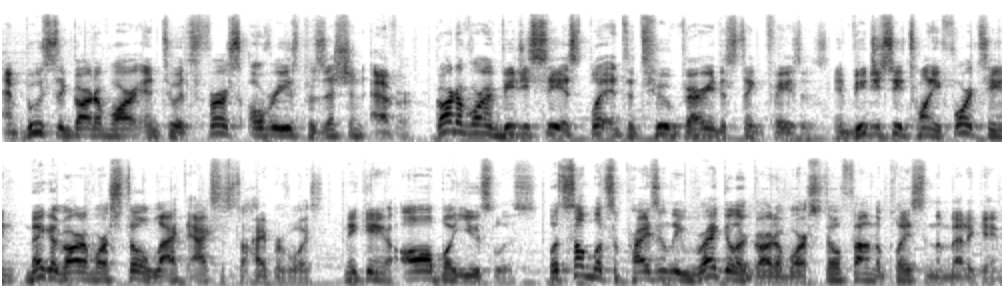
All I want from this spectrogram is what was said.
and boosted Gardevoir into its first overused position ever. Gardevoir in VGC is split into two very distinct phases. In VGC 2014, Mega Gardevoir still lacked access to Hyper Voice, making it all but useless. But somewhat surprisingly, regular Gardevoir still found a place in the metagame.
